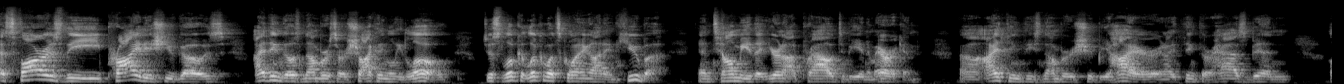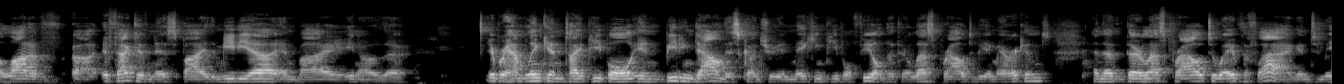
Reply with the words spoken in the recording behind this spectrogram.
as far as the pride issue goes, I think those numbers are shockingly low. Just look at look at what's going on in Cuba and tell me that you're not proud to be an American. Uh, I think these numbers should be higher, and I think there has been a lot of uh, effectiveness by the media and by you know the Abraham Lincoln type people in beating down this country and making people feel that they're less proud to be Americans and that they're less proud to wave the flag. And to me,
